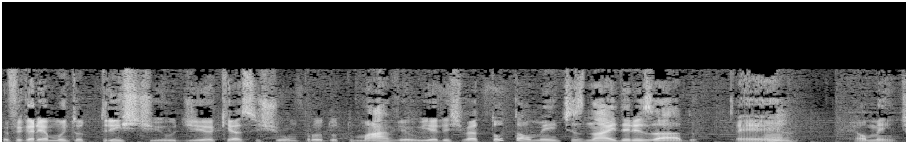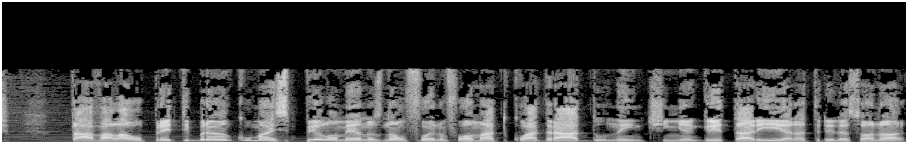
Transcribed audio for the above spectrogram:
Eu ficaria muito triste o dia que assistir um produto Marvel e ele estiver totalmente snyderizado. É, Hum. realmente. Tava lá o preto e branco, mas pelo menos não foi no formato quadrado, nem tinha gritaria na trilha sonora.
